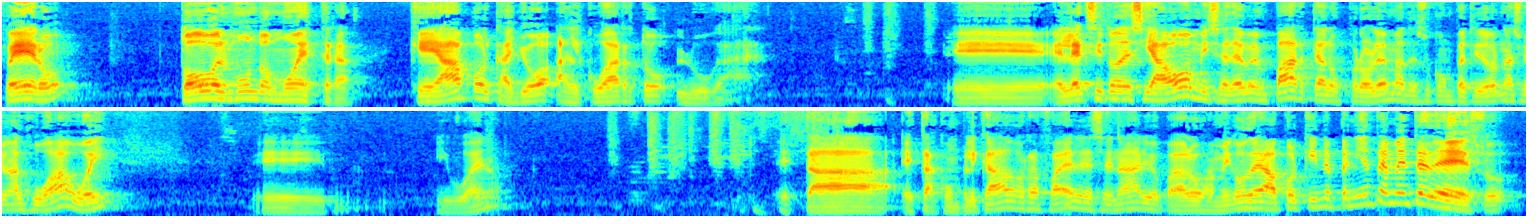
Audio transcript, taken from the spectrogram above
pero todo el mundo muestra que Apple cayó al cuarto lugar. Eh, el éxito de Xiaomi se debe en parte a los problemas de su competidor nacional Huawei. Eh, y bueno, está, está complicado, Rafael, el escenario para los amigos de Apple, que independientemente de eso,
